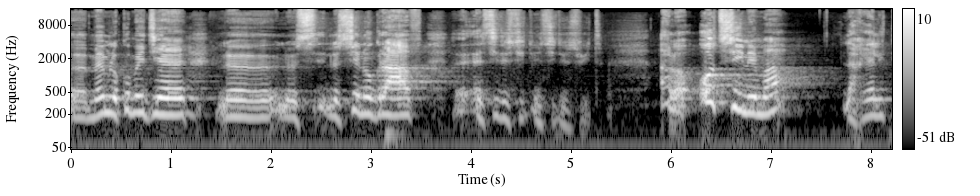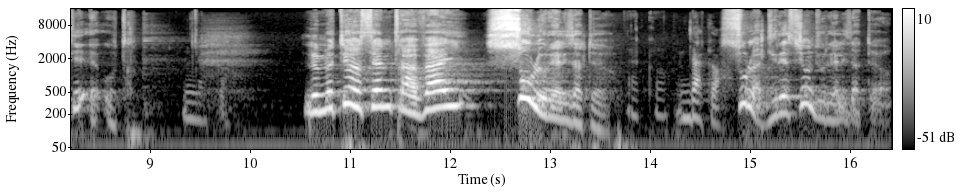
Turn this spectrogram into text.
euh, même le comédien, le, le, scénographe, euh, ainsi de suite, ainsi de suite. Alors, au cinéma, la réalité est autre. Le metteur en scène travaille sous le réalisateur. D'accord. Sous la direction du réalisateur.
